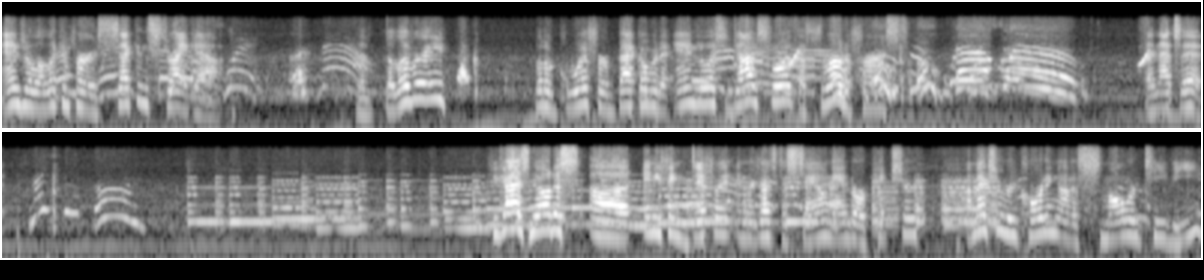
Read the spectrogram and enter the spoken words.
Angela looking for her second strikeout. The delivery, little gwiffer back over to Angela. She dives for it, the throw to first. And that's it. If you guys notice uh, anything different in regards to sound and or picture, I'm actually recording on a smaller TV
